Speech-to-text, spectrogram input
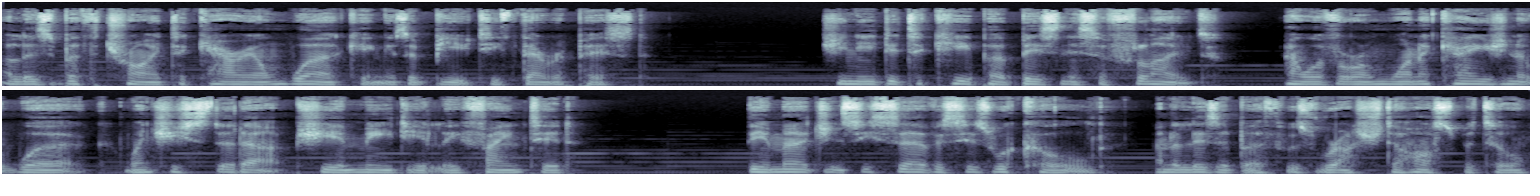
Elizabeth tried to carry on working as a beauty therapist. She needed to keep her business afloat, however, on one occasion at work, when she stood up, she immediately fainted. The emergency services were called and Elizabeth was rushed to hospital.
